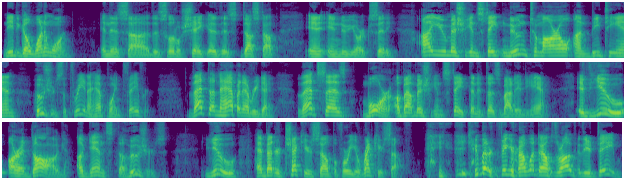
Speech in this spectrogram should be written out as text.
Need to go one and one in this uh, this little shake, uh, this dust up in, in New York City. IU Michigan State noon tomorrow on BTN. Hoosiers a three and a half point favorite. That doesn't happen every day. That says more about Michigan State than it does about Indiana. If you are a dog against the Hoosiers, you had better check yourself before you wreck yourself. you better figure out what the hell's wrong with your team.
